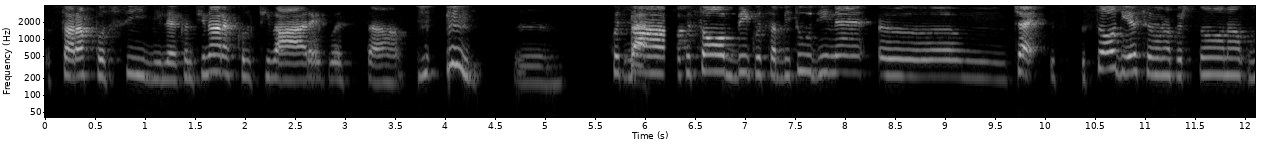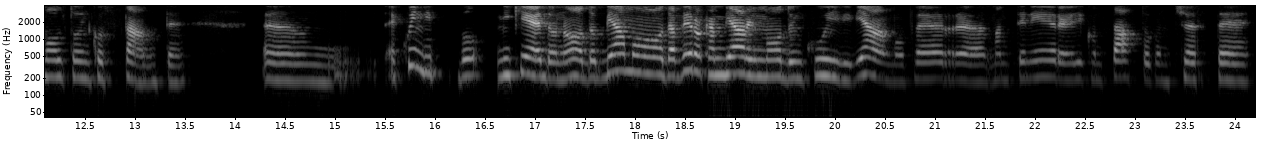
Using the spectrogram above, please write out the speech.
sarà possibile continuare a coltivare questa... mm. Questa, questo hobby, questa abitudine, ehm, cioè so di essere una persona molto incostante. Ehm, e quindi boh, mi chiedo, no, dobbiamo davvero cambiare il modo in cui viviamo per mantenere il contatto con certe,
